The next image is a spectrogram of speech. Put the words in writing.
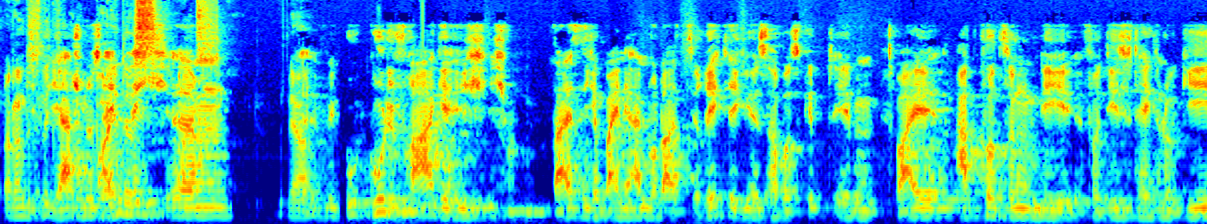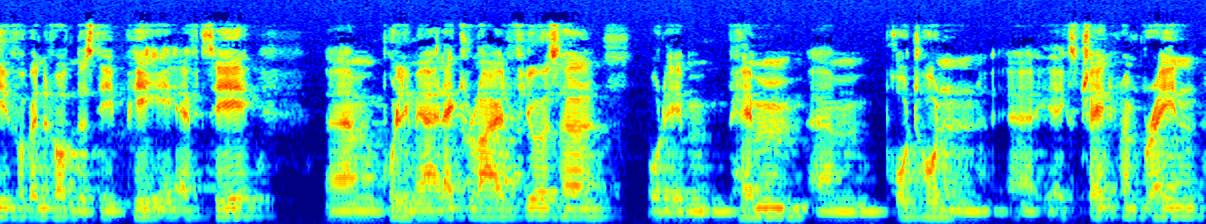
Daran das liegt ja, schlussendlich. Ähm, ja. Äh, gute Frage. Ich, ich weiß nicht, ob meine Antwort als die richtige ist, aber es gibt eben zwei Abkürzungen, die für diese Technologie verwendet werden. Das ist die PEFC, ähm, Polymer Electrolyte Fuel Cell oder eben PEM, ähm, Proton äh, Exchange Membrane.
